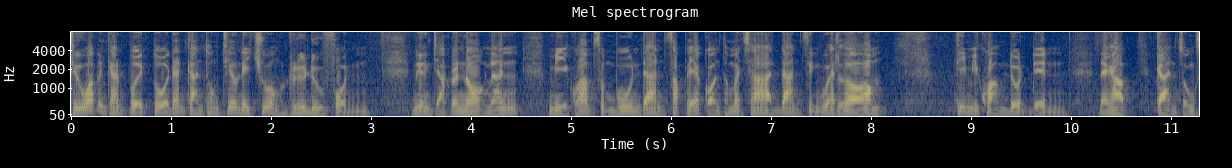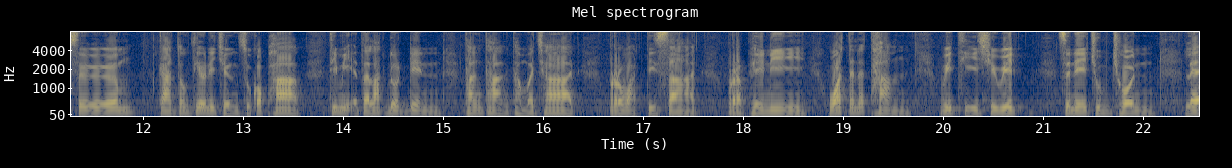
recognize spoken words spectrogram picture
ถือว่าเป็นการเปิดตัวด้านการท่องเที่ยวในช่วงฤดูฝน เนื่องจากระนองนั้น มีความสมบูรณ์ด้านทรัพยากรธรรมชาติ ด้านสิ่งแวดล้อม ที่มีความโดดเด่นนะครับ การส่งเสริม การท่องเที่ยวในเชิงสุขภาพ ที่มีเอกลักษณ์โดดเด่น ทั้งทางธรรมชาติ ประวัติศาสตร์ ประเพณี วัฒนธรรม วิถีชีวิต เสน่ห์ชุมชน และ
